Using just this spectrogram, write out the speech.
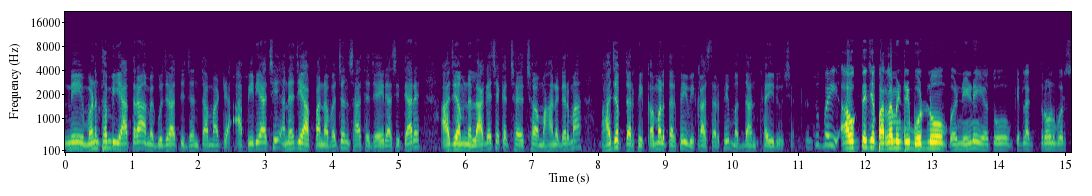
વિકાસની વણથંભી યાત્રા અમે ગુજરાતની જનતા માટે આપી રહ્યા છીએ અને હજી આપવાના વચન સાથે જઈ રહ્યા છીએ. ત્યારે આજે અમને લાગે છે કે છ છ મહાનગરમાં ભાજપ તરફી કમળ તરફી વિકાસ તરફી મતદાન થઈ રહ્યું છે. ધનસુખભાઈ આ વખતે જે પાર્લામેન્ટરી બોર્ડનો નિર્ણય હતો કેટલાક ત્રણ વર્ષ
